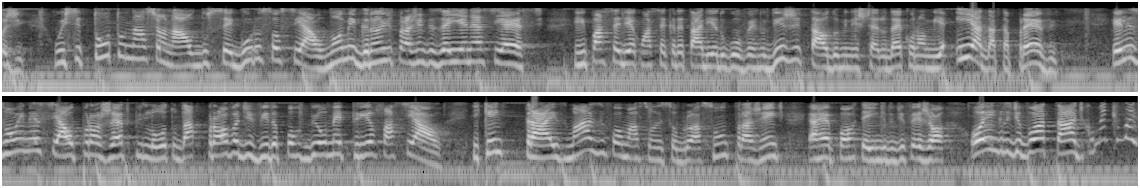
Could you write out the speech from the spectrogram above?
Hoje, o Instituto Nacional do Seguro Social, nome grande para a gente dizer INSS, em parceria com a Secretaria do Governo Digital do Ministério da Economia e a DataPrev, eles vão iniciar o projeto piloto da prova de vida por biometria facial. E quem traz mais informações sobre o assunto para a gente é a repórter Ingrid Feijó. Oi Ingrid, boa tarde. Como é que vai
